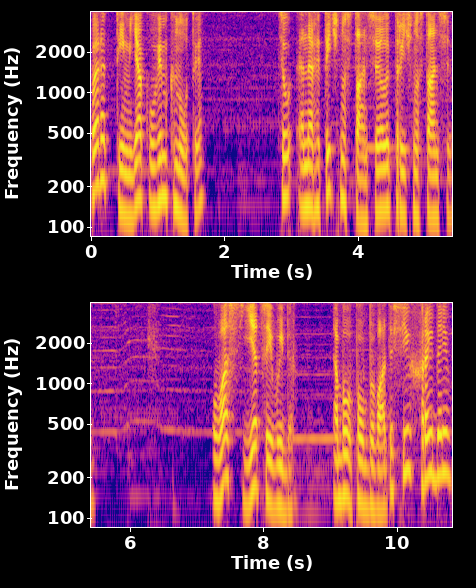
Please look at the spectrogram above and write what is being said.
перед тим, як увімкнути цю енергетичну станцію, електричну станцію, у вас є цей вибір. Або повбивати всіх рейдерів,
